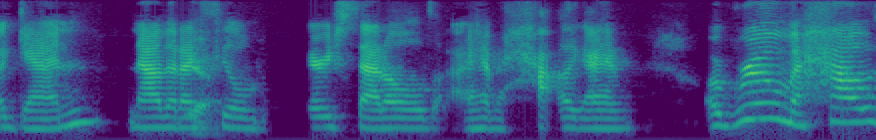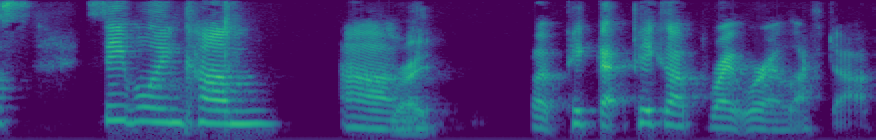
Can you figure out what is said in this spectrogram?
again. Now that I feel very settled, I have a ha- like I have a room, a house, stable income. Um, right. But pick that pick up right where I left off.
